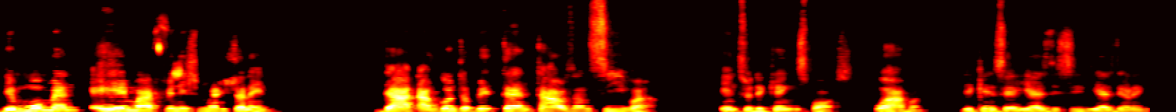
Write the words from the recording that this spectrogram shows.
the moment Haman finished mentioning that I'm going to pay 10,000 silver into the king's purse, what happened? The king said, Here's the, here's the ring.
